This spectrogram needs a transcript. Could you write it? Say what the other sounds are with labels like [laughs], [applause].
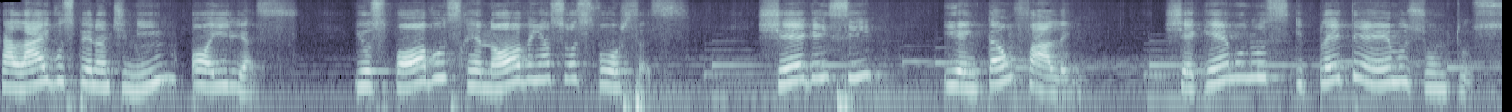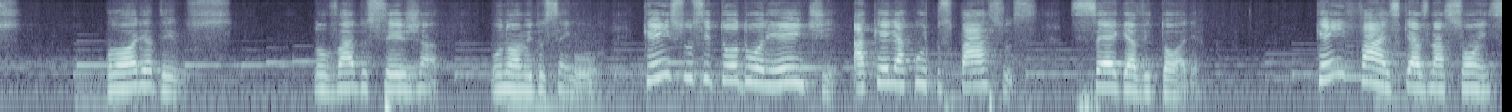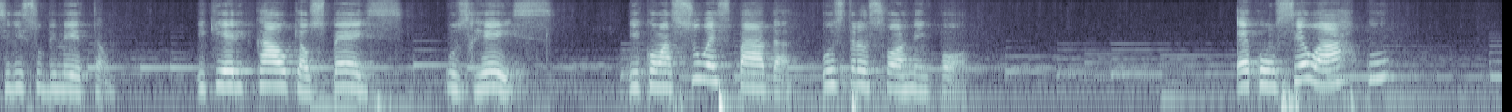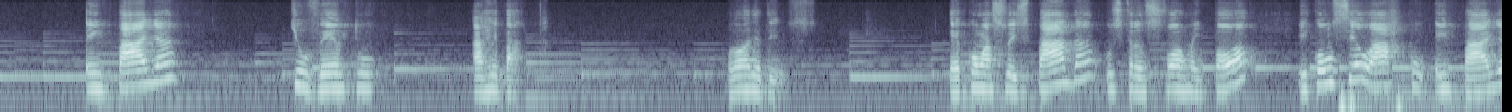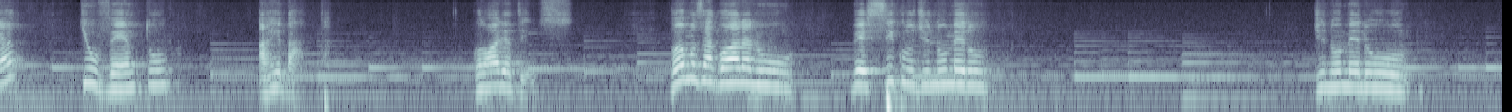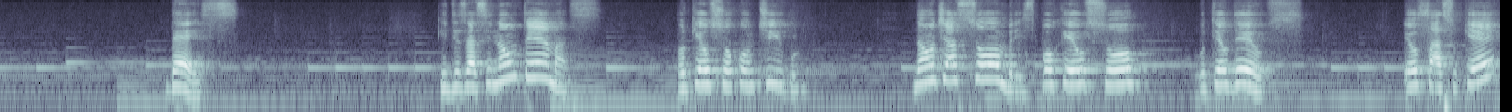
Calai-vos perante mim, ó ilhas, e os povos renovem as suas forças. Cheguem-se e então falem. Cheguemos-nos e pleiteemos juntos. Glória a Deus. Louvado seja o nome do Senhor. Quem suscitou do Oriente aquele a cujos passos segue a vitória? Quem faz que as nações se lhe submetam e que ele calque aos pés os reis e com a sua espada os transforme em pó? É com o seu arco em palha que o vento arrebata. Glória a Deus. É com a sua espada os transforma em pó e com seu arco em palha que o vento arrebata. Glória a Deus. Vamos agora no versículo de número de número 10. Que diz assim: Não temas, porque eu sou contigo. Não te assombres, porque eu sou o teu Deus. Eu faço o quê?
